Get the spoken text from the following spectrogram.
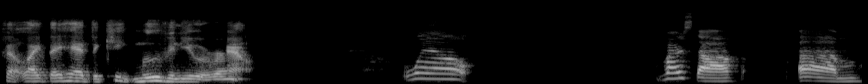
felt like they had to keep moving you around? Well, first off, um,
